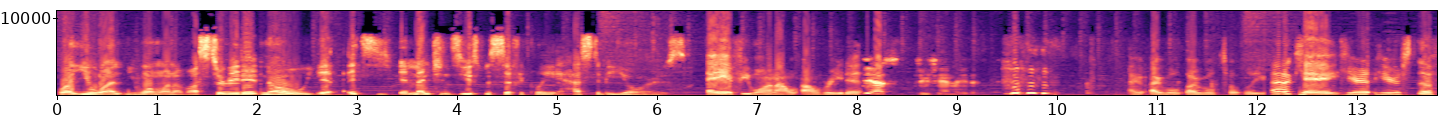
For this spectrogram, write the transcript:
What you want? You want one of us to read it? No, it it's it mentions you specifically. It has to be yours. hey, if you want, I'll I'll read it. Yes, Juuchan, read it. I, I will I will totally. Okay, here here's the.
